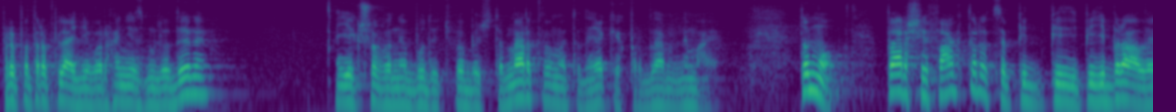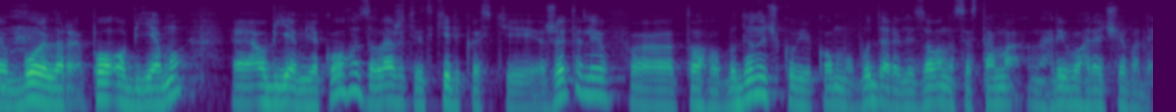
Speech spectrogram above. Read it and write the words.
при потраплянні в організм людини. Якщо вони будуть, вибачте, мертвими, то ніяких проблем немає. Тому перший фактор це під, під, підібрали бойлер по об'єму, е, об'єм якого залежить від кількості жителів е, того будиночку, в якому буде реалізована система нагріву гарячої води.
